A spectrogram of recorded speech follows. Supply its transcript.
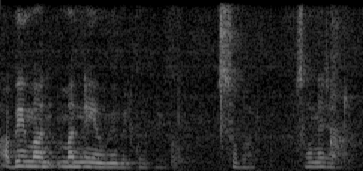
अभी मन मन नहीं है बिल्कुल भी। सुबह सोने जा रहे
